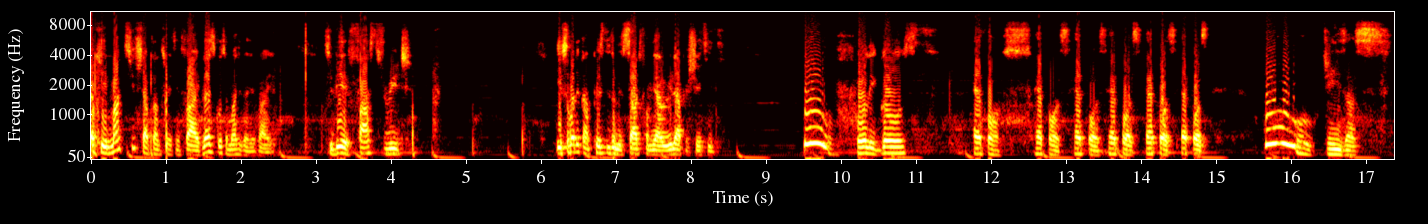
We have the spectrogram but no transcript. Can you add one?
Okay, Matthew chapter 25. Let's go to Matthew 25. To be a fast read. If somebody can paste it on the side for me, I really appreciate it. Ooh, Holy Ghost, help us, help us, help us, help us, help us, help us. Ooh, Jesus.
